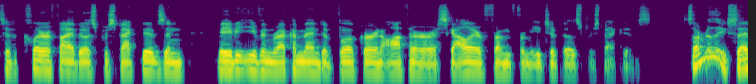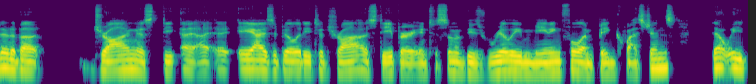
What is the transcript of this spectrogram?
to, to clarify those perspectives and maybe even recommend a book or an author or a scholar from from each of those perspectives. So I'm really excited about drawing us de- uh, uh AI's ability to draw us deeper into some of these really meaningful and big questions that we,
